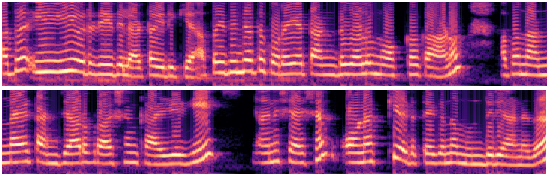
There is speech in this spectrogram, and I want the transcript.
അത് ഈ ഒരു രീതിയിലാട്ടോ ഇരിക്കുക. അപ്പൊ ഇതിന്റെ അകത്ത് കുറേ തണ്ടുകളും ഒക്കെ കാണും. അപ്പൊ നന്നായിട്ട് അഞ്ചാറ് പ്രാവശ്യം കഴുകി അതിനുശേഷം ഉണക്കിയെടുത്തേക്കുന്ന മുന്തിരിയാണിത്.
